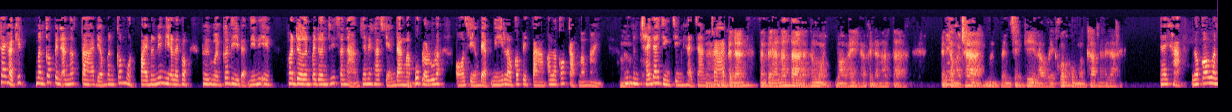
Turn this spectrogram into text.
ใช่ค่ะคิดมันก็เป็นอนัตตา เดี๋ยวมันก็หมดไป มันไม่มีอะไรบอกเออมันก็ดีแบบนี้นี่เอง พอเดินไปเดินที่สนามใช่ไหมคะ เสียงดังมาปุ๊บเรารู้แล้วอ๋อเสียงแบบนี้เราก็ไปตามเอาแล้วก็กลับมาใหม่เออมันใช้ได้จริง ๆ ค่ะอาจารย์จ้ามันเป็นนั้นมันเป็นอนัตตาทั้งหมดมองให้นะเป็นอนัตตา เป็นธรรมชาติมันเป็นสิ่งที่เราไปควบคุมบังคับไม่ได้ใช่ค่ะ แล้วก็วัน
